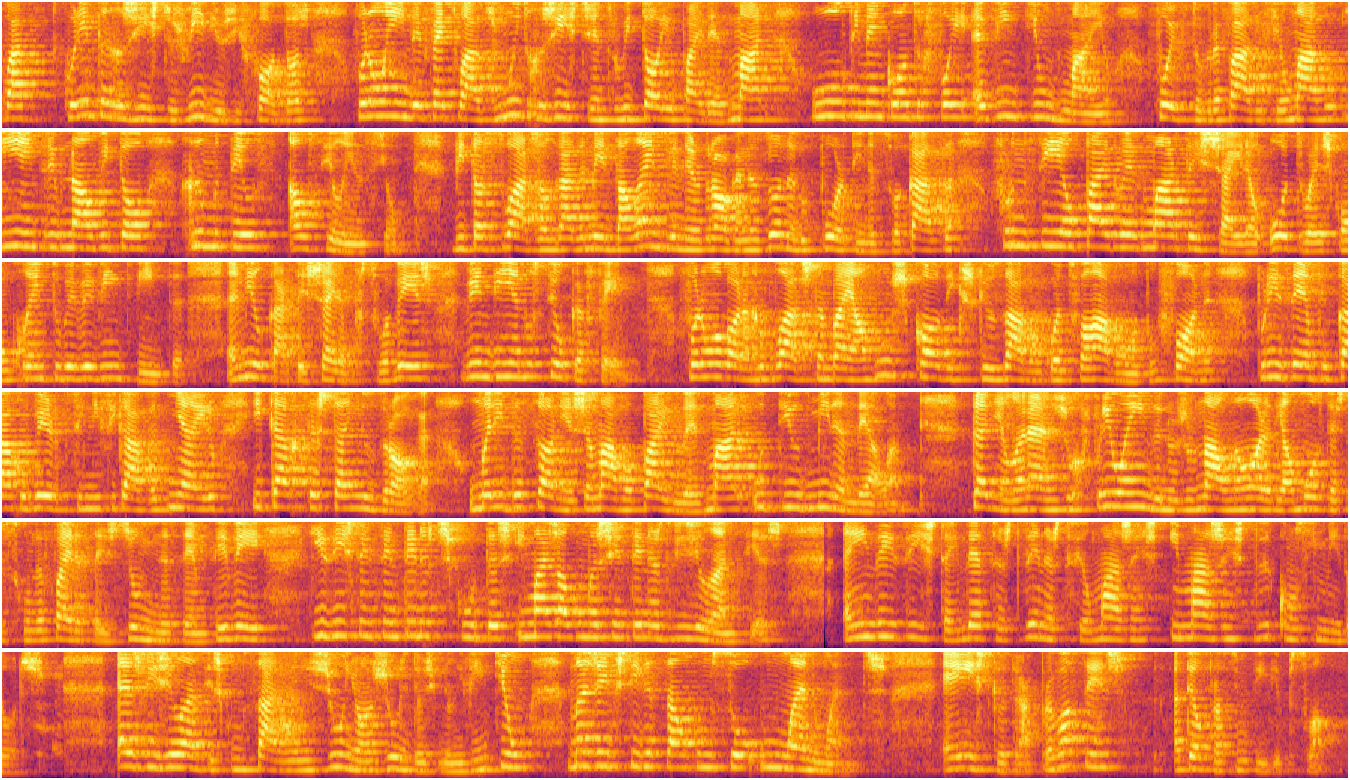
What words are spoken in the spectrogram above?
40 registros, vídeos e fotos. Foram ainda efetuados muitos registros entre o Itó e o pai de Edmar. O último encontro foi a 21 de maio. Foi fotografado e filmado e em tribunal Vitó remeteu-se ao silêncio. Vítor Soares, alegadamente, além de vender droga na zona do Porto e na sua casa, fornecia o pai do Edmar Teixeira, outro ex-concorrente do BB 2020. Amilcar Teixeira, por sua vez, vendia no seu café. Foram agora revelados também alguns códigos que usavam quando falavam ao telefone, por exemplo, carro verde significava dinheiro e carro castanho droga. O marido da Sónia chamava o pai do Edmar o tio de Mirandela. Tânia Laranjo referiu ainda no jornal Na Hora de Almoço desta segunda-feira, 6 de junho, na CMTV, que existem centenas de escutas e mais algumas centenas de vigilâncias. Ainda existem dessas dezenas de filmagens imagens de consumidores. As vigilâncias começaram em junho ou julho de 2021, mas a investigação começou um ano antes. É isto que eu trago para vocês. Até o próximo vídeo, pessoal.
